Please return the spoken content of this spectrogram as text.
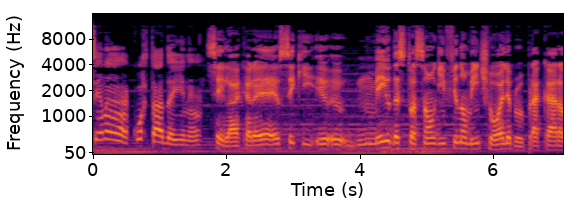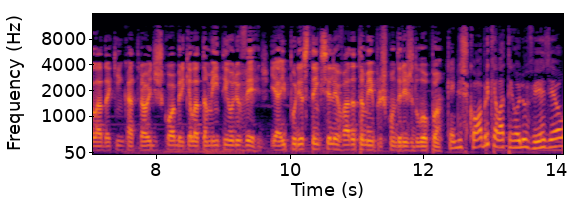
cena cortada aí, né? Sei lá, cara, é, eu sei que eu- eu- no meio da situação alguém finalmente olha pro, pra cara lá da Kim Cattrall e descobre que ela também tem olho verde. E aí por isso tem que ser levada também pro esconderijo do Lopan. Quem descobre que ela tem olho verde é o,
